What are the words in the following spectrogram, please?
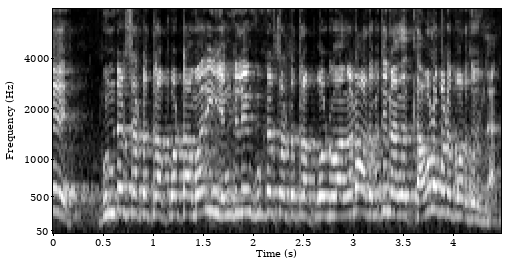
குண்டர் சட்டத்தில் போட்ட மாதிரி எங்களையும் குண்டர் சட்டத்தில் போடுவாங்கன்னா அதை பற்றி நாங்கள் கவலைப்பட போகிறதும் இல்லை.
